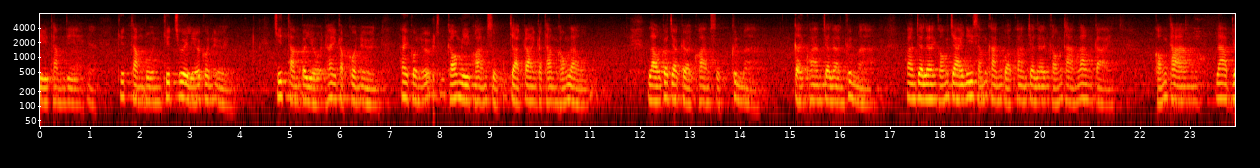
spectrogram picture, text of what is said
ดีทำดี คิดทำบุญคิดช่วยเหลือคนอื่น คิดทำประโยชน์ให้กับคนอื่น ให้คนอื่นเขามีความสุขจากการกระทำของเรา เราก็จะเกิดความสุขขึ้นมา เกิดความเจริญขึ้นมา ความเจริญของใจนี้สำคัญกว่าความเจริญของทางร่างกาย ของทางลาบย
